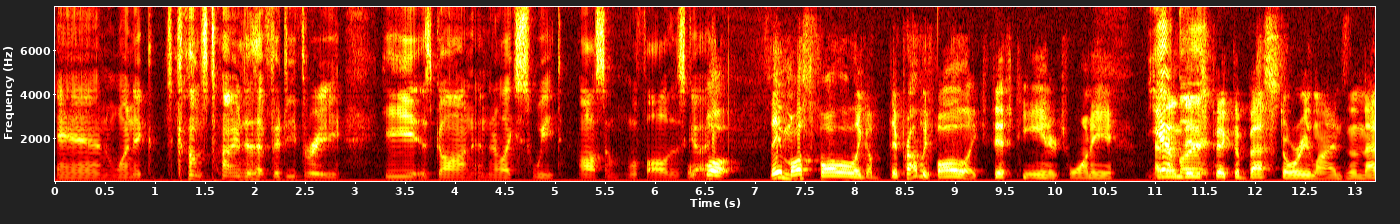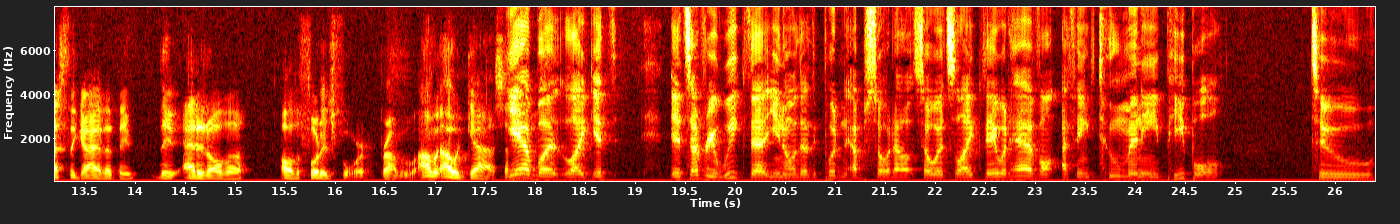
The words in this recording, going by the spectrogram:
and when it comes time to that 53, he is gone, and they're like, sweet, awesome, we'll follow this guy. Well, they must follow like a. They probably follow like 15 or 20, and yeah, then but they just pick the best storylines, and then that's the guy that they they edit all the all the footage for. Probably, I would, I would guess. yeah, but like it's it's every week that you know that they put an episode out, so it's like they would have I think too many people to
